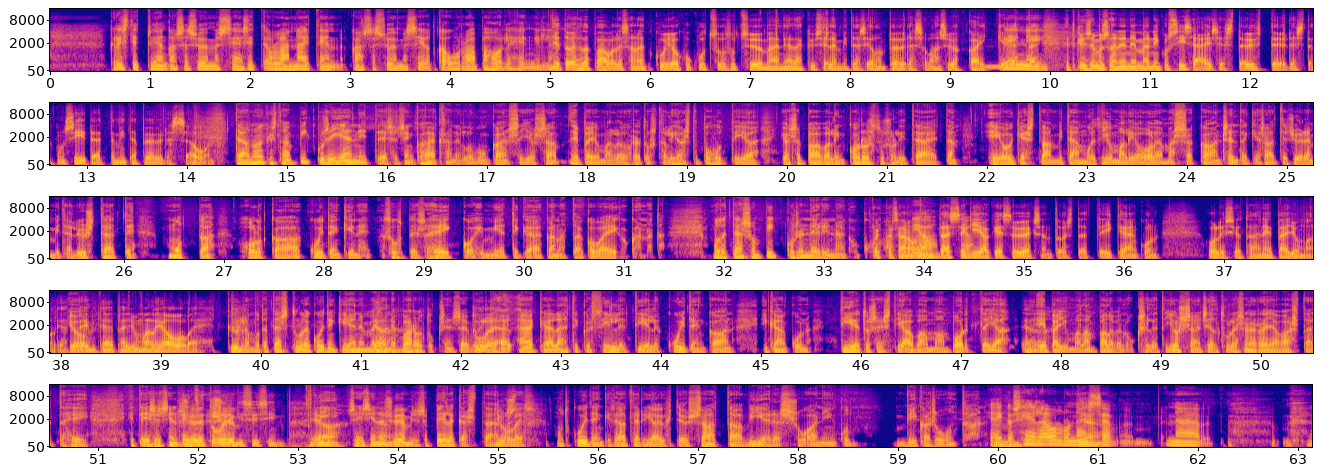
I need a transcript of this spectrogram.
kristittyjen kanssa syömässä ja sitten ollaan näiden kanssa syömässä, jotka uhraa pahoille hengille. Ja toisaalta Paavali sanoi, että kun joku kutsuu sut syömään, niin älä kysele, mitä siellä on pöydässä, vaan syö kaikkea. Niin, että, niin. että kysymys on enemmän niin kuin sisäisestä yhteydestä kuin siitä, että mitä pöydässä on. Tämä on oikeastaan pikkusen jännitteessä sen kahdeksannen luvun kanssa, jossa epäjumalan uhratusta lihasta puhuttiin ja jossa Paavalin korostus oli tämä, että ei oikeastaan mitään muita jumalia olemassakaan. Sen takia saatte syödä mitä lystäätte, mutta olkaa kuitenkin suhteessa heikkoihin, miettikää kannattaako vai eikö kannata. Mutta tässä on pikkusen eri näkökulma. Vaikka sanohan tässäkin jo. jakeessa 19, että ikään kuin olisi jotain epäjumalia, että ei mitään epäjumalia ole. Kyllä, mutta tässä tulee kuitenkin enemmän sellainen varoituksen sävy, että älkää lähtekö sille tielle kuitenkaan ikään kuin tietoisesti avaamaan portteja Joo. epäjumalan palvelukselle. Että jossain siellä tulee sellainen raja vasta, että hei, että ei se siinä syö, se tuleekin sisimpään. Niin, se ei siinä Joo. syömisessä pelkästään Just. ole, mutta kuitenkin se ateriayhteys saattaa viedä sua niin kuin vikasuuntaan. Ja eikös heillä ollut näissä nämä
